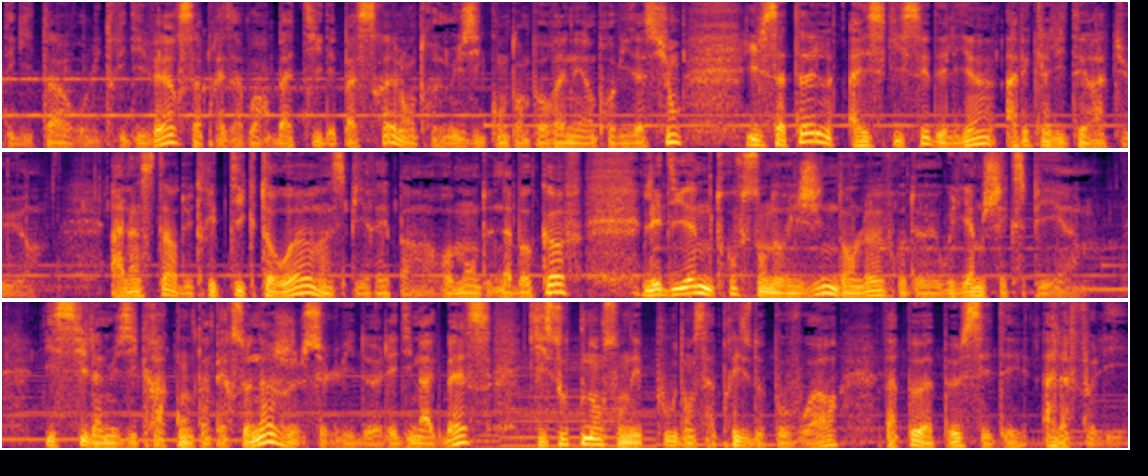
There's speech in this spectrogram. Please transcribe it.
des guitares aux lutheries diverses, après avoir bâti des passerelles entre musique contemporaine et improvisation, il s'attelle à esquisser des liens avec la littérature. À l'instar du triptyque Tower, inspiré par un roman de Nabokov, Lady M trouve son origine dans l'œuvre de William Shakespeare. Ici, la musique raconte un personnage, celui de Lady Macbeth, qui, soutenant son époux dans sa prise de pouvoir, va peu à peu céder à la folie.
